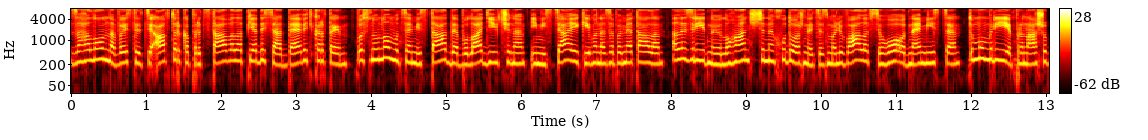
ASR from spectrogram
Загалом на виставці авторка представила 59 картин. В основному це міста, де була дівчина, і місця, які вона запам'ятала. Але з рідної Луганщини художниця змалювала всього одне місце. Тому мріє про нашу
